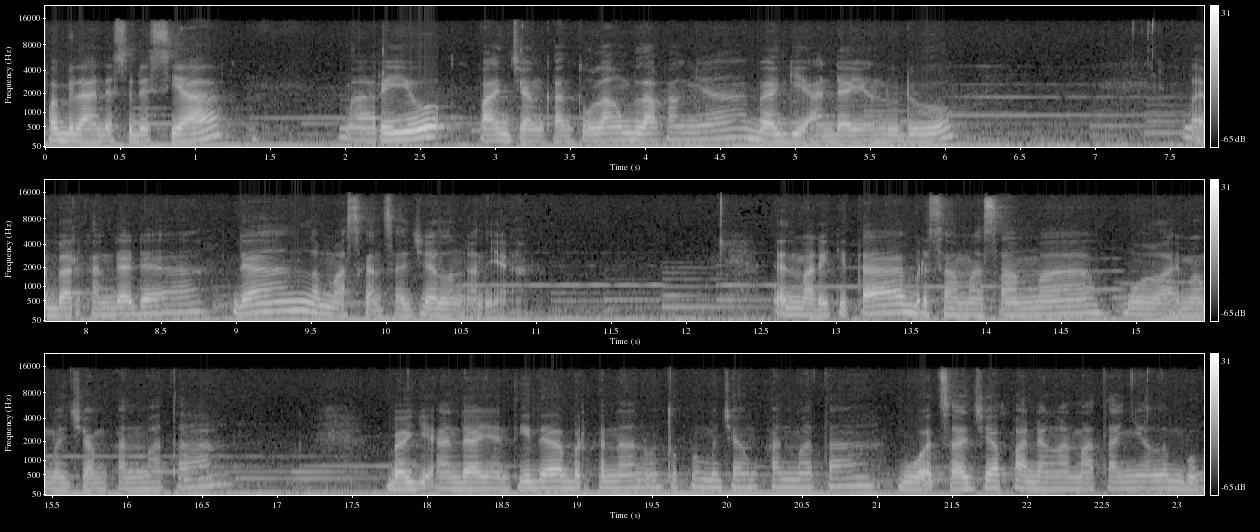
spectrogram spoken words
Apabila Anda sudah siap, mari yuk panjangkan tulang belakangnya bagi Anda yang duduk. Lebarkan dada dan lemaskan saja lengannya. Dan mari kita bersama-sama mulai memejamkan mata. Bagi Anda yang tidak berkenan untuk memejamkan mata, buat saja pandangan matanya lembut.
